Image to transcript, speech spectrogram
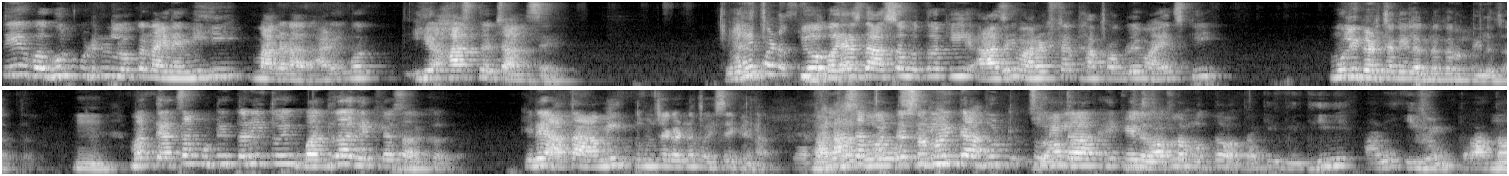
ते बघून कुठेतरी लोक नाही नाही मीही मागणार. आणि मग हे हाच तर चान्स आहे. अरे पण किंवा बऱ्याचदा असं होतं की आजही महाराष्ट्रात हा प्रॉब्लेम आहेच की मुलीकडच्यानी लग्न करून दिलं जातं. मग त्याचा कुठेतरी तो एक बदला घेतल्यासारखं की नाही आता आम्ही तुमच्याकडनं पैसे घेणार. मला हे आपला जातं. मुद्दा होता की विधी आणि इव्हेंट तर आता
